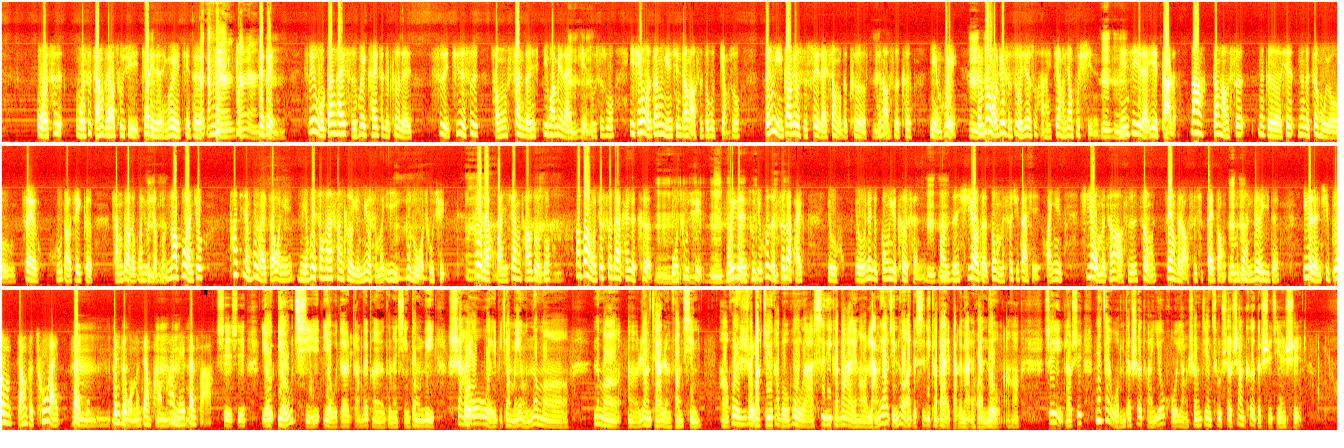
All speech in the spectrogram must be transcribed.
我是我是长者要出去，家里人也会觉得呃，当然 当然，对对。嗯。所以我刚开始会开这个课的是，其实是从善的一方面来解读，是说以前我刚年轻当老师都讲说，等你到六十岁来上我的课，陈老师的课免费。嗯，等到我六十岁，我觉得说，哎，这样好像不行，嗯哼年纪越来越大了。那刚好是那个现那个政府有在辅导这个肠道的关系，我想说，嗯。那不然就他既然不能来找我，你免费送他上课也没有什么意义，不如我出去。所以我才反向操作说，啊，不然我就社大开个课，嗯我出去，我一个人出去，或者社大排有有那个公益的课程，嗯哦，人需要的跟我们社区大学反映，需要我们陈老师这种这样的老师去带动，嗯我们都很乐意的，一个人去不用长者出来再嗯跟着我们这样跑，嗯他也没办法。是是，尤尤其有的长辈朋友可能行动力稍微比较没有那么那么嗯、呃让家人放心。好，或者是说对目睭较无好啦，视力较歹吼，人要真好啊，得视力较歹，大家嘛会烦恼嘛哈。所以老师，那在我们的社团优活养生健促社上课的时间是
